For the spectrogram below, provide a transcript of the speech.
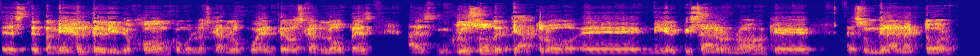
este, también gente de videohome como Oscar Carlo Puente, Oscar López, incluso de teatro, eh, Miguel Pizarro, ¿no? Que es un gran actor.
